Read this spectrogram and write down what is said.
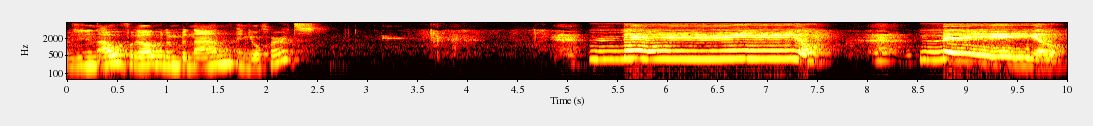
We zien een oude vrouw met een banaan en yoghurt. Mayo, mayo,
